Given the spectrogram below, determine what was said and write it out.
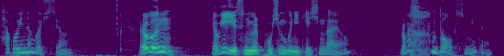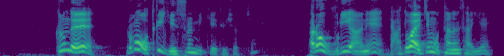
하고 있는 것이죠. 여러분, 여기 예수님을 보신 분이 계신가요? 여러분, 아무도 없습니다. 그런데 여러분, 어떻게 예수를 믿게 되셨죠? 바로 우리 안에 나도 알지 못하는 사이에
